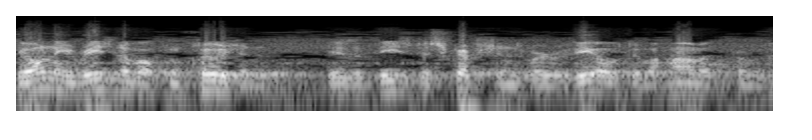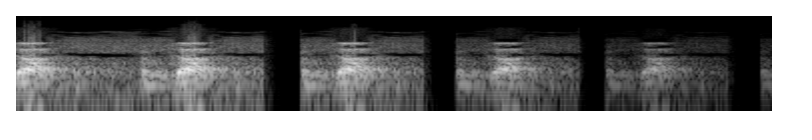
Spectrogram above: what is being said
The only reasonable conclusion is that these descriptions were revealed to Muhammad from God, from God, from God, from God, from God, from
